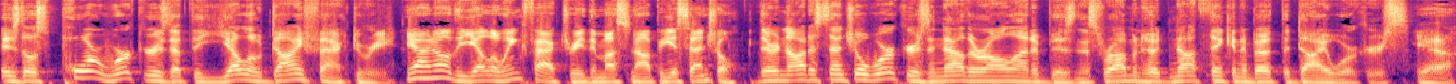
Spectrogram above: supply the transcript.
is those poor workers at the yellow dye factory. Yeah, I know. The yellow ink factory, they must not be essential. They're not essential workers and now they're all out of business. Robin Hood not thinking about the dye workers. Yeah.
